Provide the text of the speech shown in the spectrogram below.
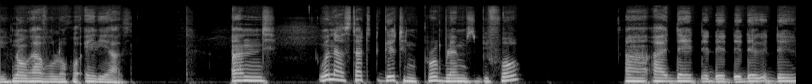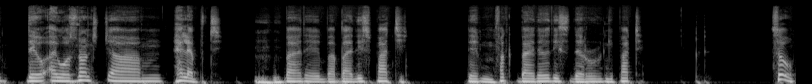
You know, we have local areas, and when I started getting problems before, uh, I they, they, they, they, they, they, they- I was not um, helped by the by, by this party. They, in fact, by the way, this is the ruling party. So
